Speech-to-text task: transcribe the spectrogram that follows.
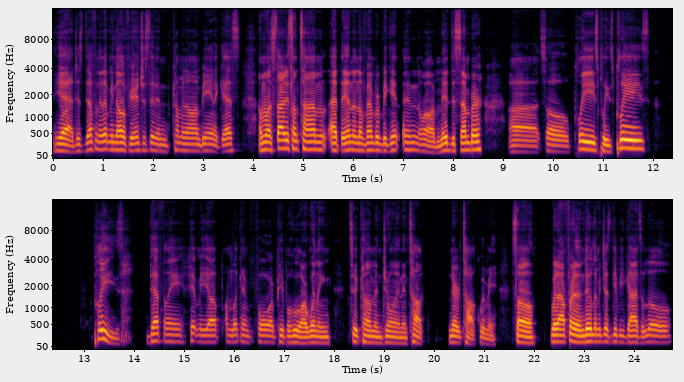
yeah, just definitely let me know if you're interested in coming on being a guest. I'm gonna start it sometime at the end of November, beginning or mid December. Uh, so please, please, please, please, definitely hit me up. I'm looking for people who are willing to come and join and talk nerd talk with me. So without further ado, let me just give you guys a little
